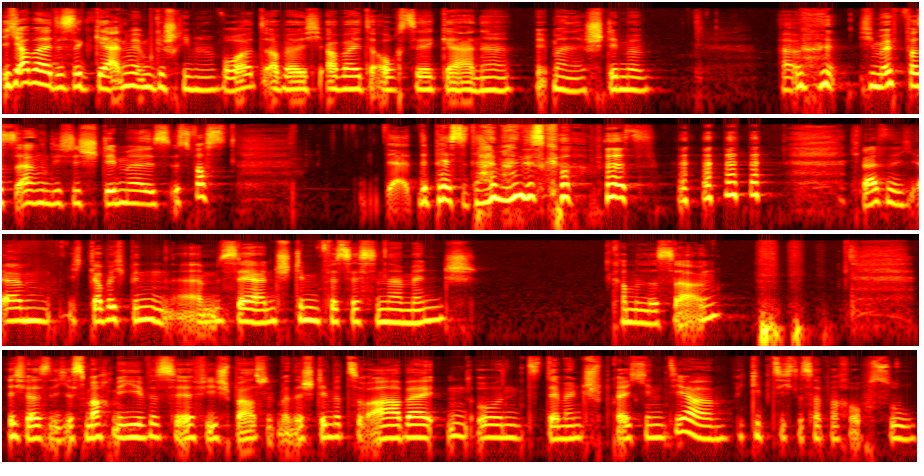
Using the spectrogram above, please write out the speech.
ich arbeite sehr gerne mit dem geschriebenen Wort, aber ich arbeite auch sehr gerne mit meiner Stimme. Ähm, ich möchte fast sagen, diese Stimme ist, ist fast der, der beste Teil meines Körpers. ich weiß nicht, ähm, ich glaube, ich bin ähm, sehr ein stimmversessener Mensch. Kann man das sagen? Ich weiß nicht, es macht mir jeweils sehr viel Spaß, mit meiner Stimme zu arbeiten und dementsprechend, ja, ergibt sich das einfach auch so.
